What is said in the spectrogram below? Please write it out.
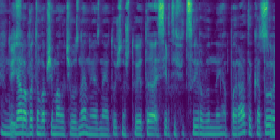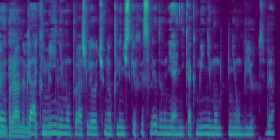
То я есть... об этом вообще мало чего знаю, но я знаю точно, что это сертифицированные аппараты, которые как минимум прошли очень много клинических исследований, и они как минимум не убьют тебя.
